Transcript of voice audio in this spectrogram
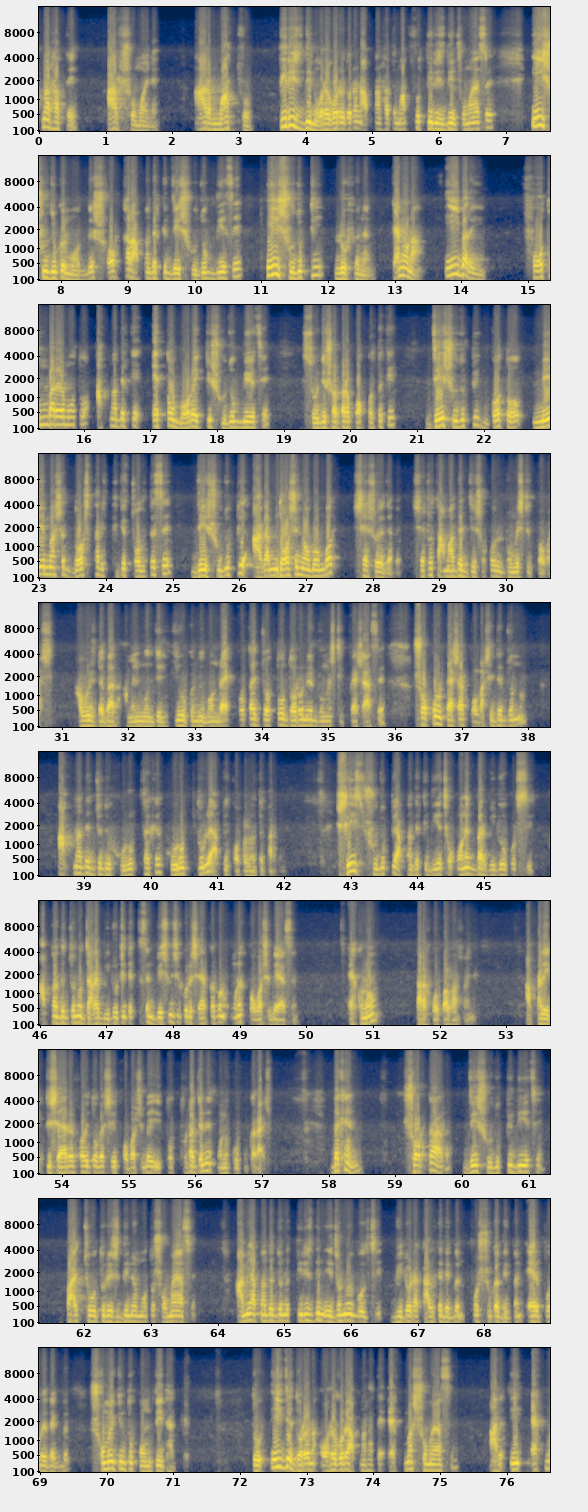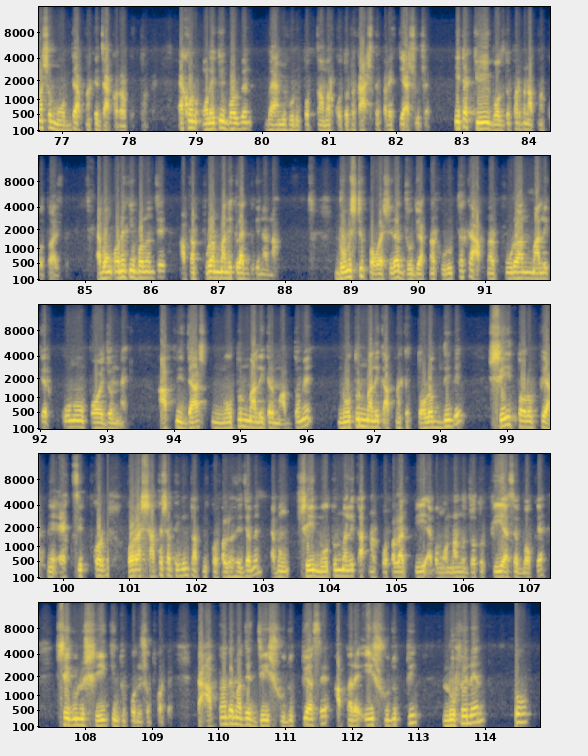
আপনার হাতে আর সময় নেই। আর মাত্র তিরিশ দিন, ওরা ঘরে ধরেন আপনার হাতে মাত্র তিরিশ দিন সময় আছে, এই সুযোগের মধ্যে সরকার আপনাদেরকে যে সুযোগ দিয়েছে, এই সুযোগটি লুফে নেন। কেননা, এইবারেই প্রথমবারের মতো আপনাদেরকে এত বড় একটি সুযোগ দিয়েছে সৌদি সরকারের পক্ষ থেকে, যে সুযোগটি গত মে মাসের দশ তারিখ থেকে চলতেছে, যে সুযোগটি আগামী দশই নভেম্বর শেষ হয়ে যাবে। সেটা হচ্ছে আমাদের যে সকল ডোমেস্টিক প্রবাসী, হাউস ড্রাইভার আমিল মঞ্জিল, কিউ কর্মী বোনরা, এক কথায় যত ধরনের ডোমেস্টিক পেশা আছে, সকল পেশার প্রবাসীদের জন্য আপনাদের যদি হুরুপ থাকে, হুরুপ তুলে আপনি কপাল হতে পারবেন। সেই সুযোগটি আপনাদেরকে দিয়েছে, অনেকবার ভিডিও করছি। আপনাদের জন্য যারা ভিডিওটি দেখতেছেন, বেশি বেশি করে শেয়ার করবেন, অনেক প্রবাসী ব্যয় আছেন। এখনও তারা কপাল হয়নি। আপনার একটি শেয়ারের হয়তো বা সেই প্রবাসী ভাই এই তথ্যটা জেনে অনেক উপকার আসবে। দেখেন, সরকার যে সুযোগটি দিয়েছে, প্রায় চৌত্রিশ দিনের মতো সময় আছে। আমি আপনাদের জন্য তিরিশ দিন এই জন্যই বলছি, ভিডিওটা কালকে দেখবেন, পরশুকা দেখবেন, এরপরে দেখবেন, সময় কিন্তু কমতেই থাকবে। তো এই যে ধরেন অরে ঘরে আপনার হাতে এক মাস সময় আছে, আর এই এক মাসের মধ্যে আপনাকে যা করার করতে হবে। এখন অনেকেই বলবেন, ভাই, আমি হুরুপত্তা আমার কত টাকা আসতে পারে, কি আসু যায় এটা কেউই বলতে পারবেন আপনার কত আসবে। এবং অনেকেই বলেন যে, আপনার পুরান মালিক লাগবে কিনা? না। ডোমেস্টিক প্রবাসীরা যদি আপনার হুরুপ থাকে, আপনার পুরান মালিকের কোনো প্রয়োজন নাই। আপনি জাস্ট নতুন মালিকের মাধ্যমে নতুন মালিক আপনাকে তলব দিবে, সেই তলবটি আপনি অ্যাকসেপ্ট করবেন। করার সাথে সাথে কিন্তু আপনি কপাল হয়ে যাবেন এবং সেই নতুন মালিক আপনার কপালার ফি এবং অন্যান্য যত ফি আছে, বকে, সেগুলো সেই কিন্তু পরিশোধ করবে। তা আপনাদের মাঝে যেই সুযোগটি আছে, আপনারা এই সুযোগটি লুফে নেন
